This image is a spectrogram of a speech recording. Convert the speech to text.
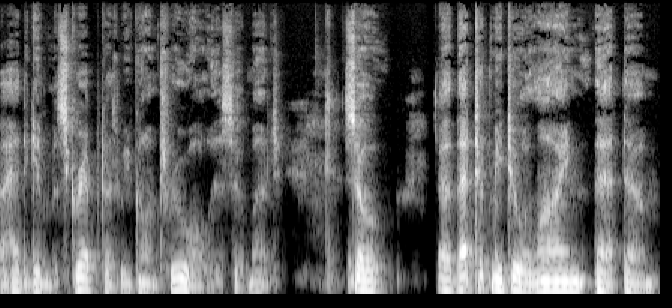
I had to give them a script because we've gone through all this so much. So uh, that took me to a line that um,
